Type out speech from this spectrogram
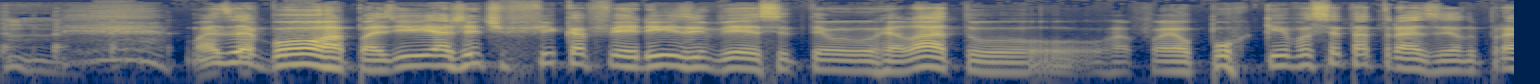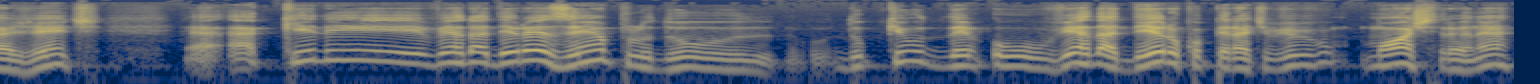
Mas é bom, rapaz, e a gente fica feliz em ver esse teu relato, Rafael, porque você está trazendo para a gente é aquele verdadeiro exemplo do, do que o, o verdadeiro cooperativismo mostra, né?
